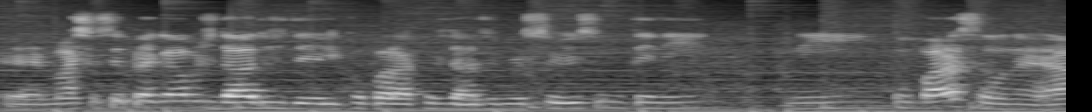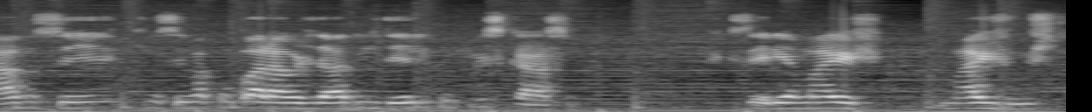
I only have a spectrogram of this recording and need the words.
É, mas se você pegar os dados dele e comparar com os dados do Russell Wilson, não tem nem, nem comparação, né? A não ser que você vá comparar os dados dele com o Chris Carson. Acho que seria mais, mais justo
